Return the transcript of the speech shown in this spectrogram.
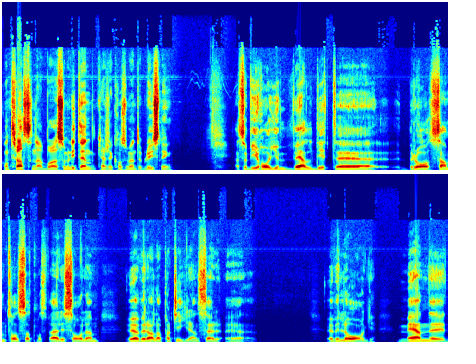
kontrasterna bara som en liten kanske konsumentupplysning. Alltså vi har ju en väldigt eh, bra samtalsatmosfär i Salem över alla partigränser eh, överlag. Men eh,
